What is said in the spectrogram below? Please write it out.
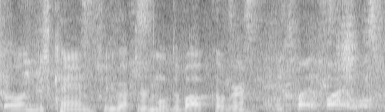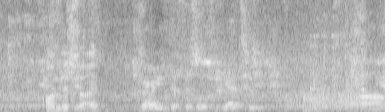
So on this cam, so you have to remove the valve cover and it's by the firewall. on this side. Very difficult to get to. Um,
